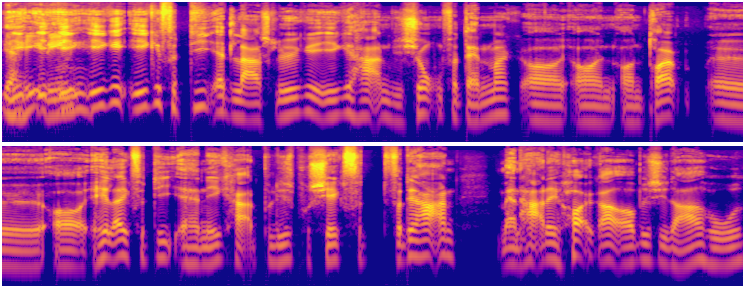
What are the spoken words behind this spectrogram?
Jeg er ikke, helt enig. ikke, ikke, ikke fordi, at Lars Løkke ikke har en vision for Danmark og, og, en, og en drøm, øh, og heller ikke fordi, at han ikke har et politisk projekt, for, for det har han, men han har det i høj grad op i sit eget hoved.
